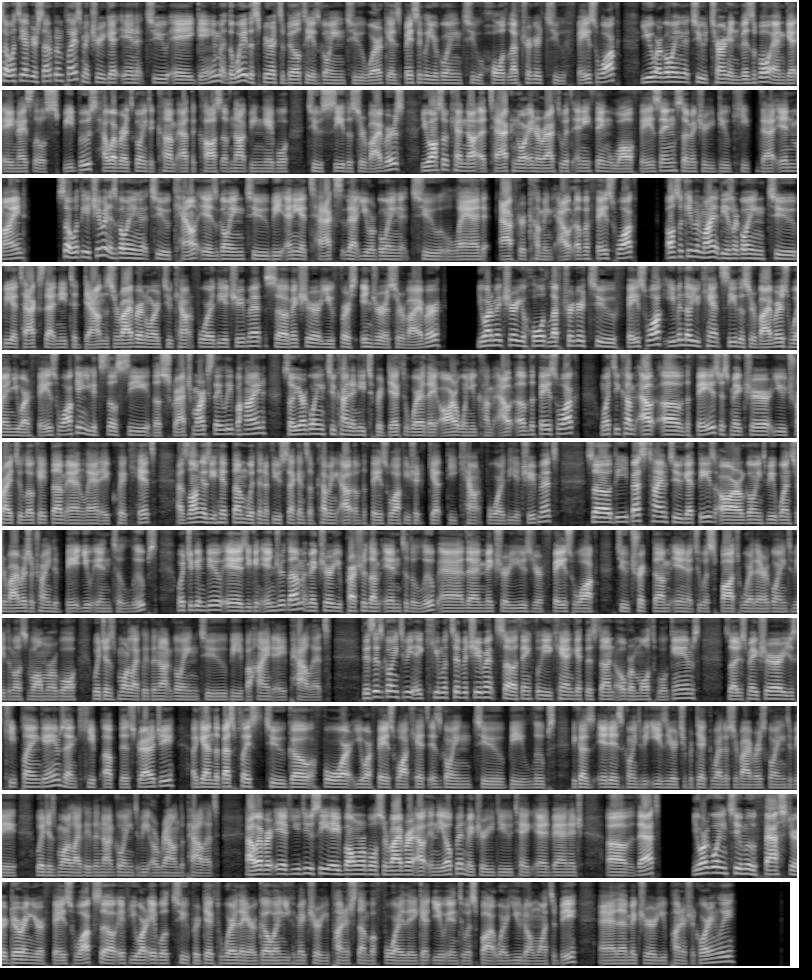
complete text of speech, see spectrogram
So once you have your setup in place, make sure you get into a game. The way the Spirit's ability is going to work is basically you're going to hold left trigger to phase walk. You are going to turn invisible and get a nice little speed boost. However, it's going to come at the cost of not being able to see the survivors. You also cannot attack nor interact with anything while phasing, so make sure you do keep that in mind. So what the achievement is going to count is going to be any attacks that you are going to land after coming out of a phase walk. Also keep in mind that these are going to be attacks that need to down the survivor in order to count for the achievement, so make sure you first injure a survivor. You want to make sure you hold left trigger to phase walk. Even though you can't see the survivors when you are phase walking, you can still see the scratch marks they leave behind. So you're going to kind of need to predict where they are when you come out of the phase walk. Once you come out of the phase, just make sure you try to locate them and land a quick hit. As long as you hit them within a few seconds of coming out of the phase walk, you should get the count for the achievement. So the best time to get these are going to be when survivors are trying to bait you into loops. What you can do is you can injure them, make sure you pressure them into the loop, and then make sure you use your phase walk to trick them into a spot where they're going to be the most vulnerable, which is more likely than not going to be behind a pallet. This is going to be a cumulative achievement, so thankfully you can get this done over multiple games. So just make sure you just keep playing games and keep up this strategy. Again, the best place to go for your phase walk hits is going to be loops because it is going to be easier to predict where the survivor is going to be, which is more likely than not going to be around the pallet. However, if you do see a vulnerable survivor out in the open, make sure do take advantage of that. You are going to move faster during your phase walk, so if you are able to predict where they are going, you can make sure you punish them before they get you into a spot where you don't want to be, and then make sure you punish accordingly.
